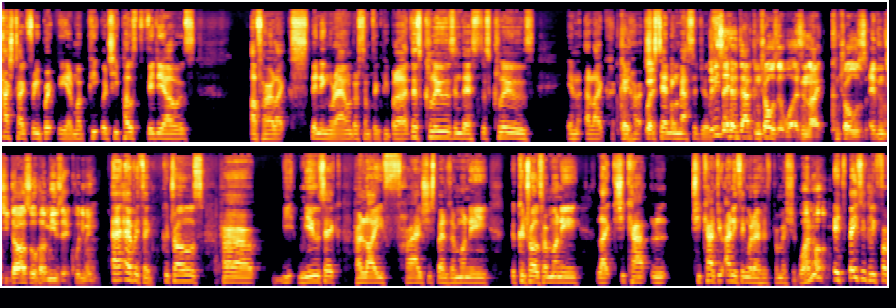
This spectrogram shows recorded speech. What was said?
hashtag Free Britney, and when pe- when she posts videos of her like spinning around or something, people are like, "There's clues in this. There's clues in uh, like Okay, in her. wait, she's sending messages. When you say her dad controls her, what? As in, like, controls everything she does or her music? What do you mean? uh, everything controls her mu- music, her life, her how she spends her money. It controls her money. Like she can't she can't do anything without his permission. Why not? It's basically for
